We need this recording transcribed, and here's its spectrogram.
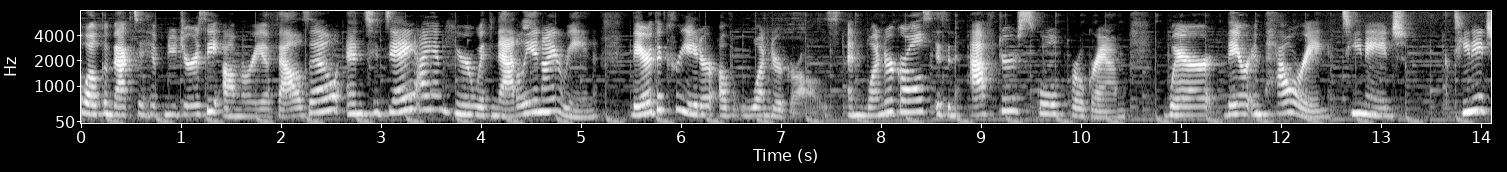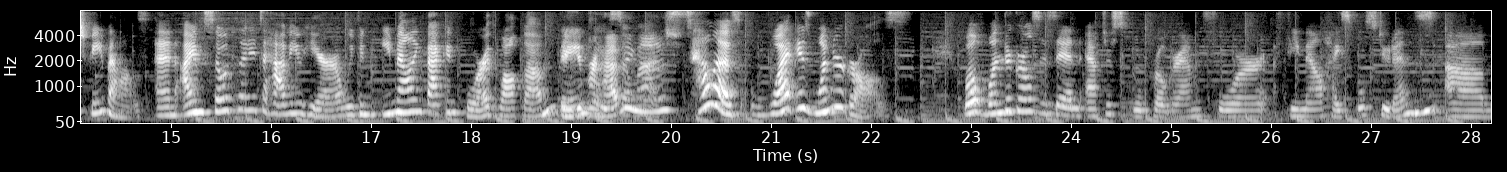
welcome back to Hip New Jersey. I'm Maria Falzo, and today I am here with Natalie and Irene. They are the creator of Wonder Girls, and Wonder Girls is an after-school program where they are empowering teenage teenage females. And I'm so excited to have you here. We've been emailing back and forth. Welcome. Thank, Thank you for having so us. Tell us, what is Wonder Girls? Well, Wonder Girls is an after school program for female high school students. Mm-hmm. Um,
